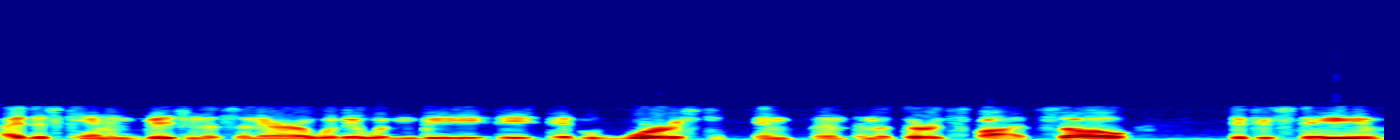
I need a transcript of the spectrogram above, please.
I just can't envision a scenario where they wouldn't be at worst in, in, in the third spot. So, if you're Steve,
